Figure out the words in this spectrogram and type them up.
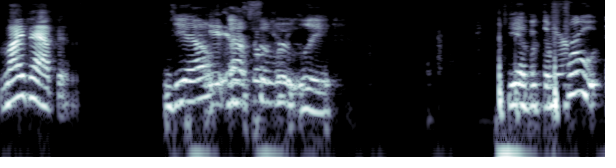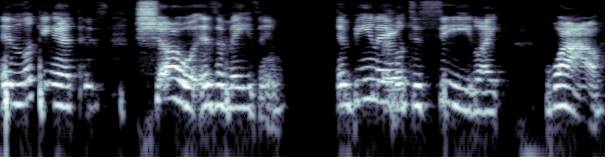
Life happens. Yeah, It is so absolutely. Yeah, but the Yeah. fruit in looking at this show is amazing. And being able to see, like, wow,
